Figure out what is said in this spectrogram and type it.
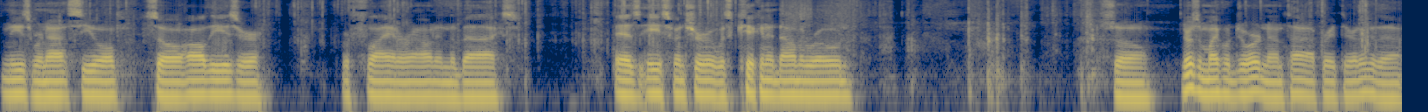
And these were not sealed. So all these are were flying around in the box as Ace Ventura was kicking it down the road. So there's a Michael Jordan on top right there. Look at that.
